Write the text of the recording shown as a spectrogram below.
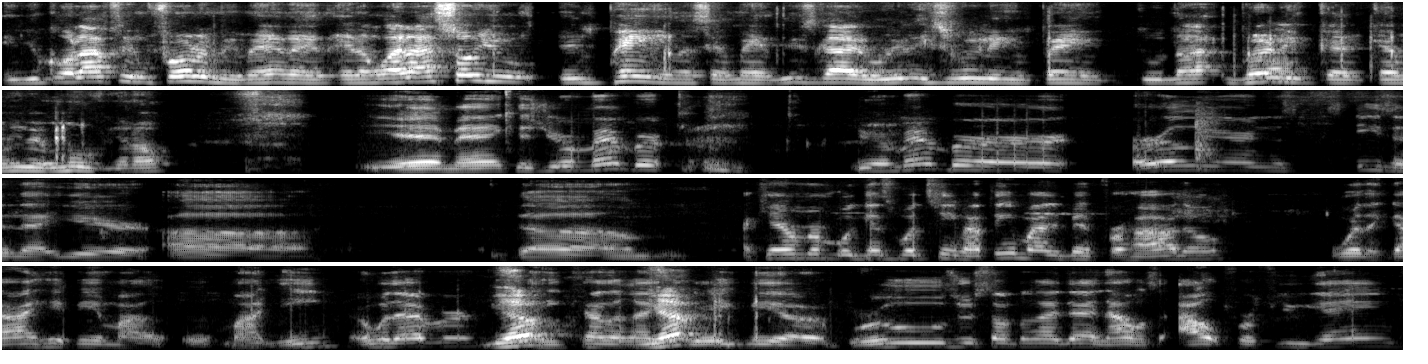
and you collapsed in front of me, man. And, and when I saw you in pain, I said, man, this guy really is really in pain. Do not barely can, can even move, you know. Yeah, man. Because you remember, you remember earlier in the season that year, uh the um, I can't remember against what team. I think it might have been Fajardo where the guy hit me in my my knee or whatever. Yeah. He kind of like yep. gave me a bruise or something like that, and I was out for a few games.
